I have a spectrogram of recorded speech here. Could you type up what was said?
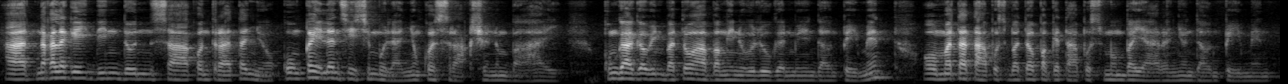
At nakalagay din dun sa kontrata nyo kung kailan sisimulan yung construction ng bahay. Kung gagawin ba to habang hinuhulugan mo yung down payment o matatapos ba to pagkatapos mong bayaran yung down payment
